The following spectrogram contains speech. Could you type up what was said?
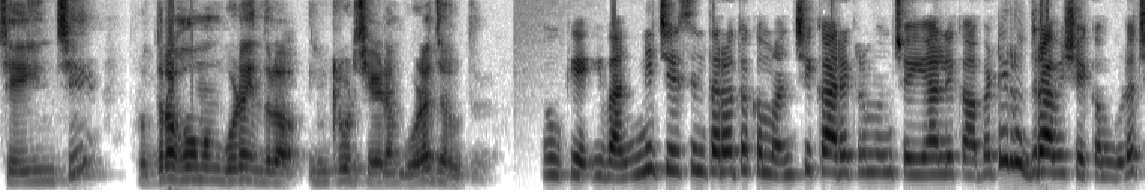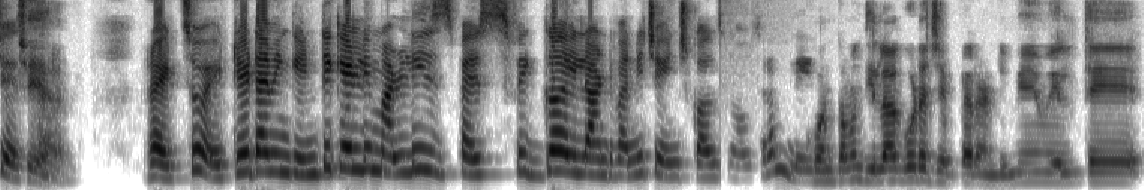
చేయించి రుద్రహోమం కూడా ఇందులో ఇంక్లూడ్ చేయడం కూడా జరుగుతుంది. ఓకే. ఇవన్నీ చేసిన తర్వాత ఒక మంచి కార్యక్రమం చేయాలి కాబట్టి రుద్రాభిషేకం కూడా చేస్తారు. చేయాలి. Right so at a time ఇంక ఇంటికి వెళ్ళి మళ్ళీ స్పెసిఫిక్గా ఇలాంటివన్నీ చేయించుకోవాల్సిన అవసరం లేదు. కొంతమంది ఇలా కూడా చెప్పారండి. మేము వెళ్తే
